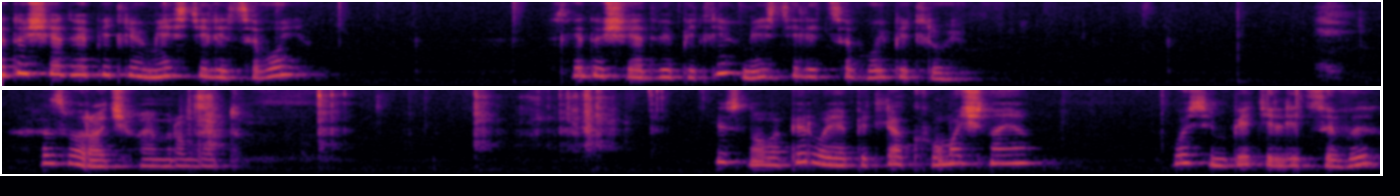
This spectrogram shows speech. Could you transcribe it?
Следующие две петли вместе лицевой. Следующие две петли вместе лицевой петлей. Разворачиваем работу. И снова первая петля кромочная, 8 петель лицевых,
